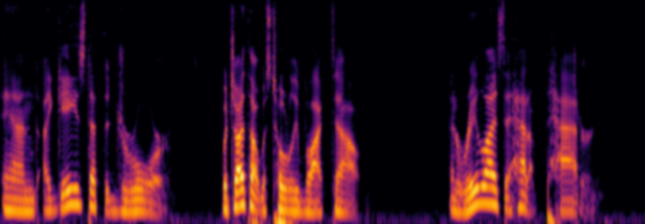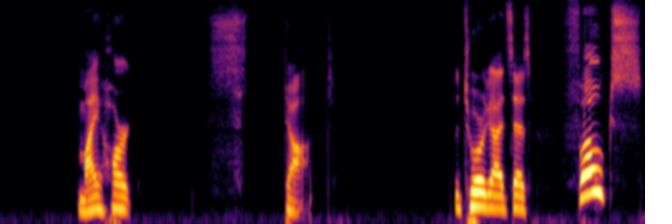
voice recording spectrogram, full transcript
and I gazed at the drawer, which I thought was totally blacked out, and realized it had a pattern. My heart stopped. The tour guide says, Folks,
